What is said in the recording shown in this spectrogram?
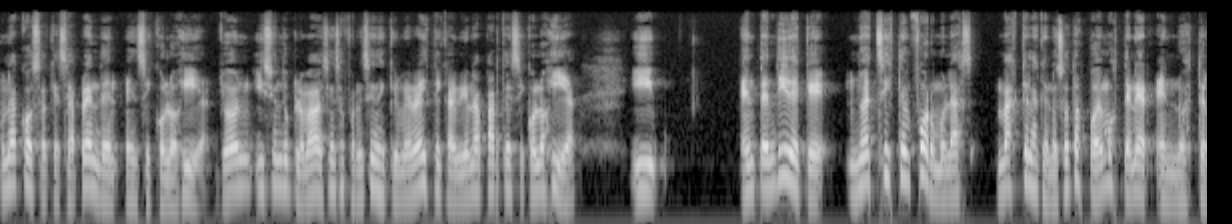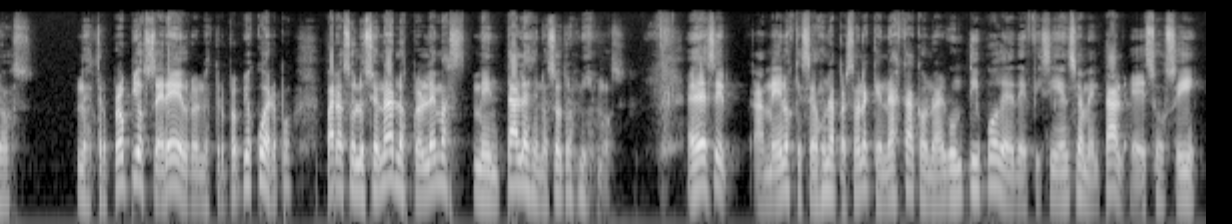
una, cosa que se aprende en, psicología. Yo hice un diplomado de ciencias forenses y criminalística vi una parte de psicología y entendí de que no existen fórmulas más que las que nosotros podemos tener en nuestros, nuestro propio cerebro, en nuestro propio cuerpo, para solucionar los problemas mentales de nosotros mismos. Es decir, a menos que seas una persona que nazca con algún tipo de deficiencia mental, eso sí,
